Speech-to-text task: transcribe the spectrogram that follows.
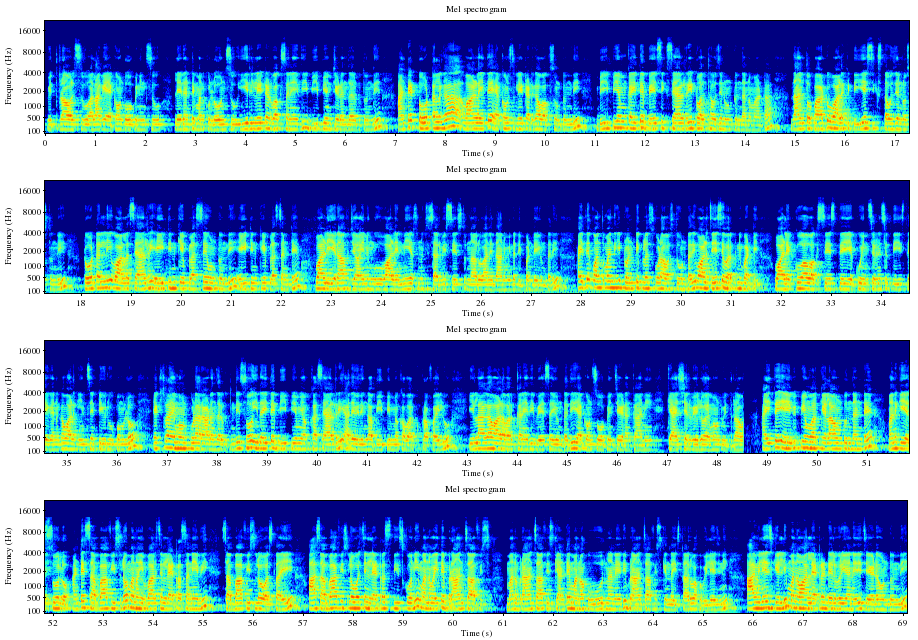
విత్డ్రావల్స్ అలాగే అకౌంట్ ఓపెనింగ్స్ లేదంటే మనకు లోన్స్ ఈ రిలేటెడ్ వర్క్స్ అనేది బీపీఎం చేయడం జరుగుతుంది. అంటే టోటల్గా వాళ్ళైతే అకౌంట్స్ రిలేటెడ్గా వర్క్స్ ఉంటుంది. బీపీఎంకి అయితే బేసిక్ శాలరీ ట్వెల్వ్ థౌజండ్ ఉంటుంది అన్నమాట దాంతోపాటు వాళ్ళకి డిఏ సిక్స్ థౌజండ్ వస్తుంది. టోటల్లీ వాళ్ళ శాలరీ ఎయిటీన్ కే ప్లస్సే ఉంటుంది. ఎయిటీన్ కే ప్లస్ అంటే వాళ్ళ ఇయర్ ఆఫ్ జాయినింగ్ వాళ్ళు ఎన్ని ఇయర్స్ నుంచి సర్వీస్ చేస్తున్నారు అనే దాని మీద డిపెండ్ అయి ఉంటుంది. అయితే కొంతమందికి ట్వంటీ ప్లస్ కూడా వస్తుంది వస్తూ ఉంటుంది. వాళ్ళు చేసే వర్క్ని బట్టి. వాళ్ళు ఎక్కువ వర్క్స్ చేస్తే ఎక్కువ ఇన్సూరెన్స్లు తీస్తే కనుక వాళ్ళకి ఇన్సెంటివ్ రూపంలో ఎక్స్ట్రా అమౌంట్ కూడా రావడం జరుగుతుంది. సో ఇదైతే బీపీఎం యొక్క శాలరీ అదేవిధంగా బీపీఎం యొక్క వర్క్ ప్రొఫైలు. ఇలాగా వాళ్ళ వర్క్ అనేది బేస్ అయి ఉంటుంది. అకౌంట్స్ ఓపెన్ చేయడం కానీ క్యాషియర్ వేలో అమౌంట్ విత్డ్రా అయితే ఏబిపిఎం వర్క్ ఎలా ఉంటుందంటే మనకి ఎస్ఓలో అంటే సబ్ ఆఫీస్లో మనం ఇవ్వాల్సిన లెటర్స్ అనేవి సబ్ ఆఫీస్లో వస్తాయి. ఆ సబ్ ఆఫీస్లో వచ్చిన లెటర్స్ తీసుకొని మనం అయితే బ్రాంచ్ ఆఫీస్ మన బ్రాంచ్ ఆఫీస్కి అంటే మన ఒక ఊరిని అనేది బ్రాంచ్ ఆఫీస్ కింద ఇస్తారు ఒక విలేజ్ని ఆ విలేజ్కి వెళ్ళి మనం ఆ లెటర్ డెలివరీ అనేది చేయడం ఉంటుంది.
